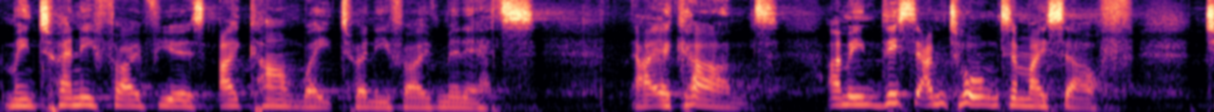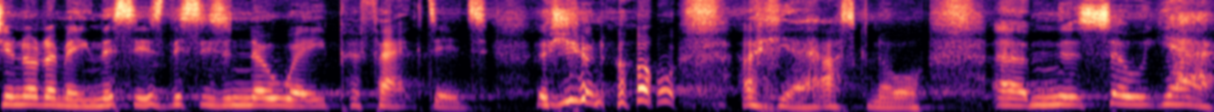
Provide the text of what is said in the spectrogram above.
I mean, 25 years, I can't wait 25 minutes. I can't. I mean, this, I'm talking to myself. Do you know what I mean? This is, this is no way perfected. You know? Uh, yeah, ask Noel. Um, so, yeah,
